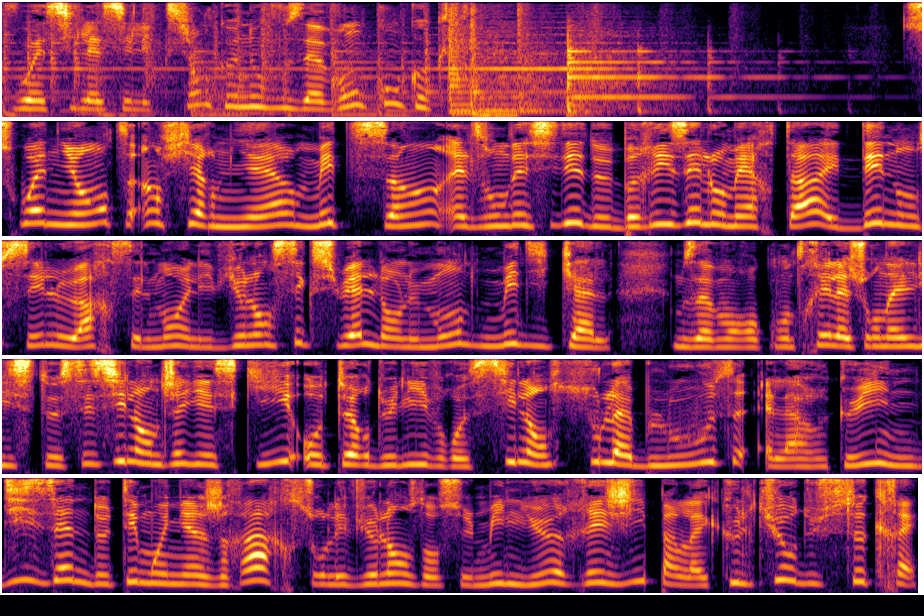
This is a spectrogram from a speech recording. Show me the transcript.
Voici la sélection que nous vous avons concoctée. Soignantes, infirmières, médecins, elles ont décidé de briser l'omerta et dénoncer le harcèlement et les violences sexuelles dans le monde médical. Nous avons rencontré la journaliste Cécile Andrzejewski, auteure du livre Silence sous la blouse. Elle a recueilli une dizaine de témoignages rares sur les violences dans ce milieu régi par la culture du secret.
